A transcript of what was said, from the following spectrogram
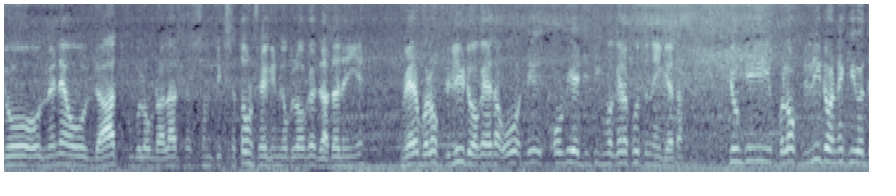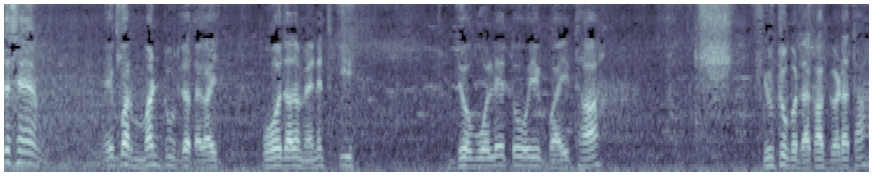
जो मैंने वो रात को ब्लॉग डाला था समथिंग सत्तावन सेकंड का ब्लॉग है ज़्यादा नहीं है। मेरा ब्लॉग डिलीट हो गया था वो वो भी एडिटिंग वगैरह कुछ नहीं किया था। क्योंकि ब्लॉग डिलीट होने की वजह से एक बार मन टूट जाता गाइस बहुत ज़्यादा मेहनत की। जो बोले तो एक भाई था यूट्यूबर था काफ़ी बड़ा था।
